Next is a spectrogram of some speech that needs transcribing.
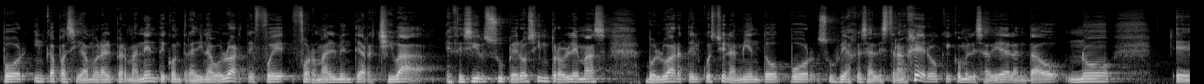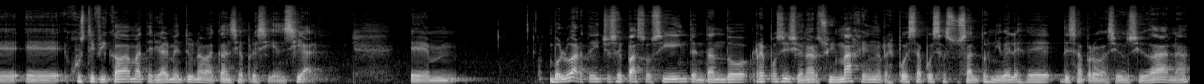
por incapacidad moral permanente contra Dina Boluarte fue formalmente archivada, es decir, superó sin problemas Boluarte el cuestionamiento por sus viajes al extranjero, que como les había adelantado no eh, eh, justificaba materialmente una vacancia presidencial. Em, Boluarte, dicho ese paso, sigue intentando reposicionar su imagen en respuesta pues, a sus altos niveles de desaprobación ciudadana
